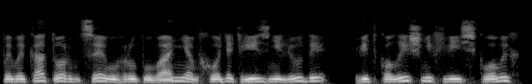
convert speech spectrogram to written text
ПВК Тор в це угрупування входять різні люди, від колишніх військових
